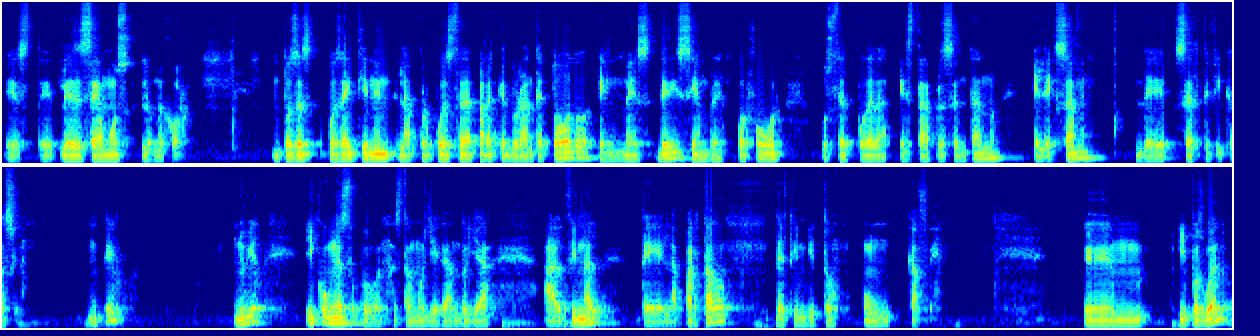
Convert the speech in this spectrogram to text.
este, les deseamos lo mejor. Entonces, pues ahí tienen la propuesta para que durante todo el mes de diciembre, por favor, usted pueda estar presentando el examen de certificación. ¿Ok? Muy bien. Y con esto, pues bueno, estamos llegando ya al final del apartado de Te invito un café. Em, y pues bueno,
